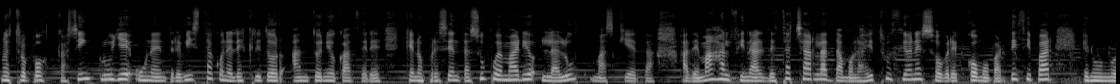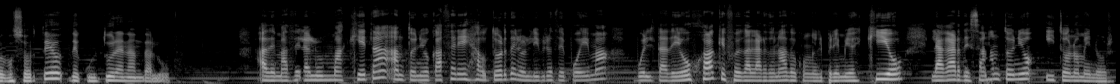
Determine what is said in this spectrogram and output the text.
nuestro podcast incluye una entrevista con el escritor Antonio Cáceres, que nos presenta su poemario La luz más quieta. Además, al final de esta charla damos las instrucciones sobre cómo participar en un nuevo sorteo de Cultura en Andaluz. Además de la luz más quieta, Antonio Cáceres es autor de los libros de poema Vuelta de hoja, que fue galardonado con el premio Esquío, Lagar de San Antonio y Tono Menor.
